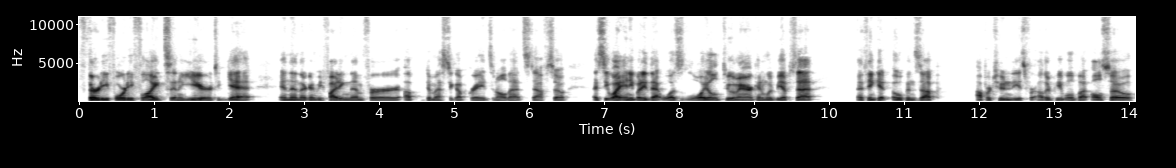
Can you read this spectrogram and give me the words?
30, 40 flights in a year to get. And then they're going to be fighting them for up domestic upgrades and all that stuff. So I see why anybody that was loyal to American would be upset. I think it opens up opportunities for other people, but also,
